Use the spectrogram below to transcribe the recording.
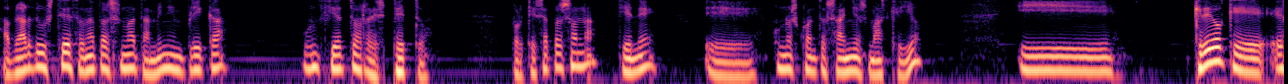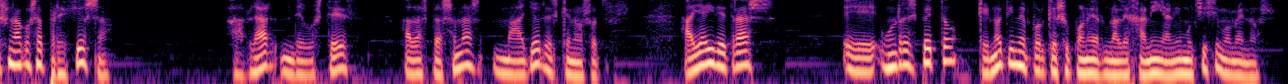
hablar de usted a una persona también implica un cierto respeto, porque esa persona tiene eh, unos cuantos años más que yo. Y creo que es una cosa preciosa hablar de usted a las personas mayores que nosotros. Ahí hay detrás eh, un respeto que no tiene por qué suponer una lejanía, ni muchísimo menos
